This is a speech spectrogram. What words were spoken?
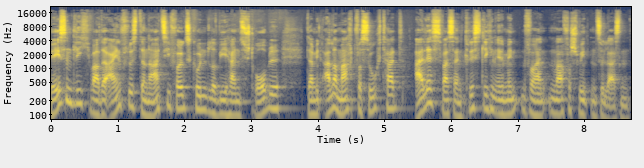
Wesentlich war der Einfluss der Nazi-Volkskundler wie Hans Strobel, der mit aller Macht versucht hat, alles, was an christlichen Elementen vorhanden war, verschwinden zu lassen.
